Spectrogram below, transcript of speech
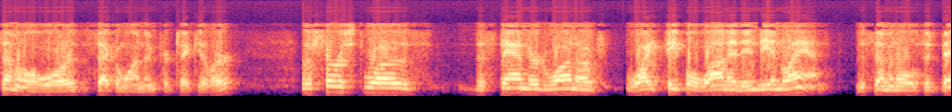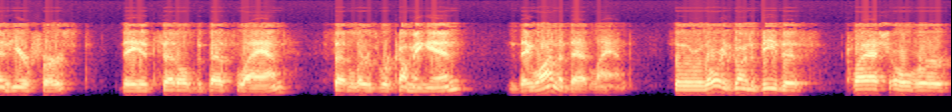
Seminole Wars, the second one in particular. The first was the standard one of white people wanted Indian land. The Seminoles had been here first. They had settled the best land. Settlers were coming in. They wanted that land. So there was always going to be this clash over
